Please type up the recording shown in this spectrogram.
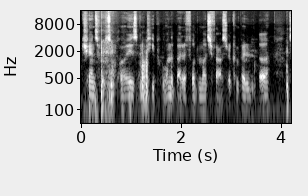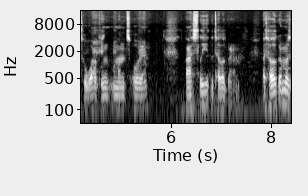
transfer supplies and people on the battlefield much faster compared uh, to walking months over. Lastly, the telegram. A telegram was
